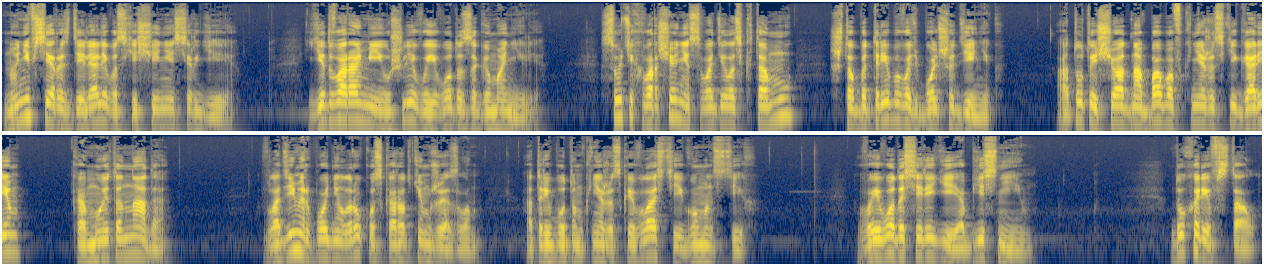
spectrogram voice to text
Но не все разделяли восхищение Сергея. Едва Рамии ушли, воевода загомонили. Суть их ворчания сводилась к тому, чтобы требовать больше денег. А тут еще одна баба в княжеский гарем? Кому это надо? Владимир поднял руку с коротким жезлом, атрибутом княжеской власти, и гомон стих. «Воевода Серегей, объясни им». Духарев встал.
